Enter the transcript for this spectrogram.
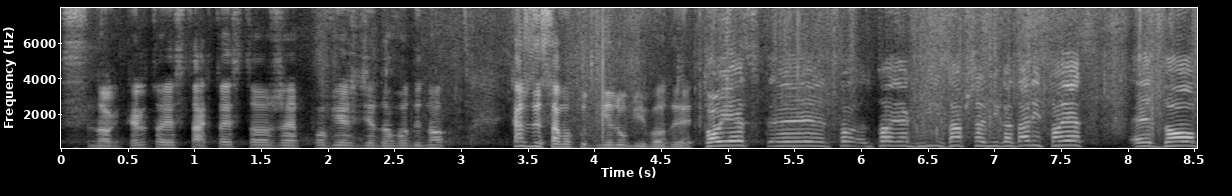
Snorkel to jest tak, to jest to, że po wjeździe do wody, no każdy samochód nie lubi wody, To jest, e, to, to jak mi zawsze mi gadali, to jest e, do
